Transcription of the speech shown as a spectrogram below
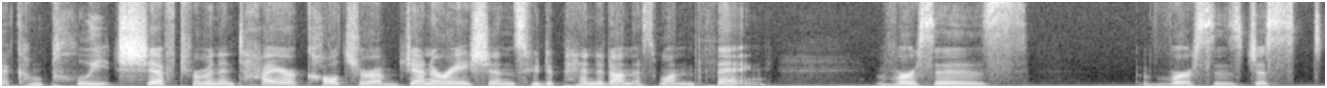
a complete shift from an entire culture of generations who depended on this one thing versus versus just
